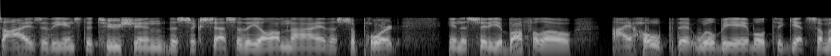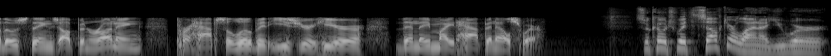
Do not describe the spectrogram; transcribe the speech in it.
size of the institution, the success of the alumni, the support in the city of Buffalo. I hope that we'll be able to get some of those things up and running, perhaps a little bit easier here than they might happen elsewhere. So, Coach, with South Carolina, you were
